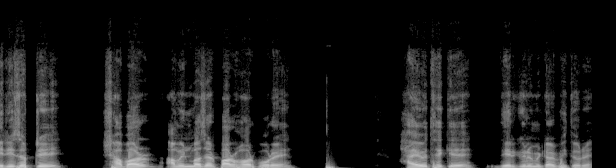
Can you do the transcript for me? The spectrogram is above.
এই রিসোর্টটি সাভার আমিনবাজার পার হওয়ার পরে হাইওয়ে থেকে দেড় কিলোমিটার ভিতরে।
